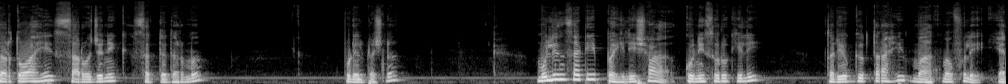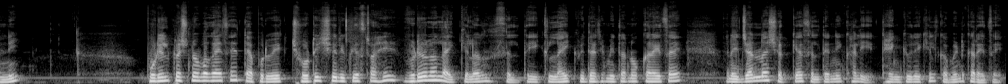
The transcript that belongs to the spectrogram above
तर तो आहे सार्वजनिक सत्यधर्म. पुढील प्रश्न. मुलींसाठी पहिली शाळा कोणी सुरू केली? तर योग्य उत्तर आहे महात्मा फुले यांनी. पुढील प्रश्न बघायचा आहे. त्यापूर्वी एक छोटीशी रिक्वेस्ट आहे. व्हिडिओला लाईक केलं नसेल तर एक लाईक विद्यार्थी मित्रांनो करायचं आहे. आणि ज्यांना शक्य असेल त्यांनी खाली थँक्यू देखील कमेंट करायचं आहे.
